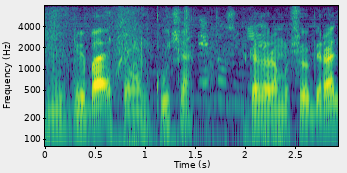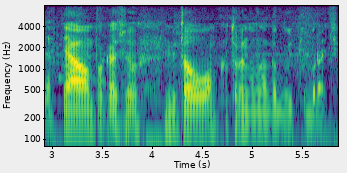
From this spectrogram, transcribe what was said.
не сгребается, вон куча, в которой мы все убирали. Я вам покажу металлолом, который нам надо будет убрать.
